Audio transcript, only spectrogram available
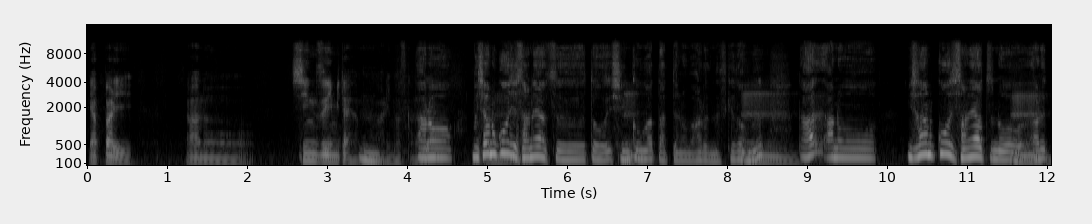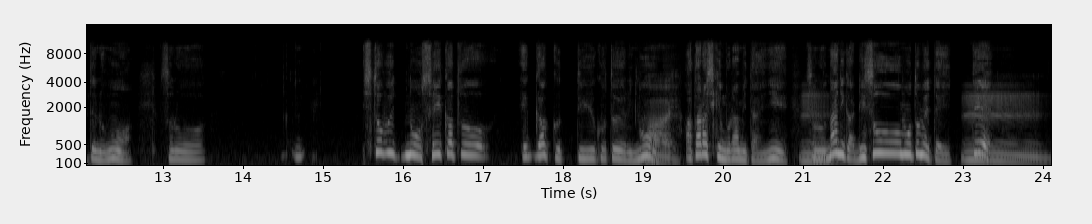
やっぱりあのー真髄みたいなものがありますからね。あの武者小路実康と親交があったっていうのもあるんですけど、うん。ああの武者小路実康のうん。あれっていうのも、その人々の生活を描くっていうことよりも、はい。新しき村みたいに、うん。その何か理想を求めていって、うん。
